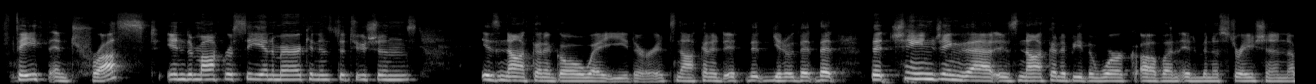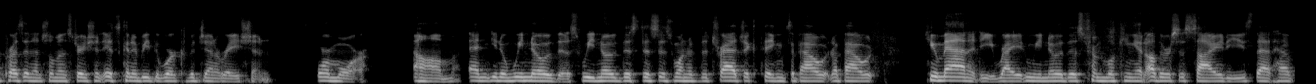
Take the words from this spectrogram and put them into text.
faith and trust in democracy and American institutions is not going to go away either. It's not going to, you know, that that that changing that is not going to be the work of an administration, a presidential administration. It's going to be the work of a generation or more. Um, and you know, we know this. We know this. This is one of the tragic things about about humanity, right? And we know this from looking at other societies that have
